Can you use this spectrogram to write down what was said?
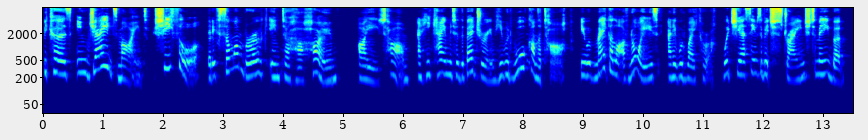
Because in Jade's mind, she thought that if someone broke into her home, i.e., Tom, and he came into the bedroom, he would walk on the tarp, it would make a lot of noise, and it would wake her up. Which, yeah, seems a bit strange to me, but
